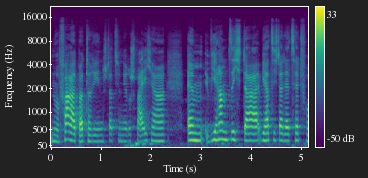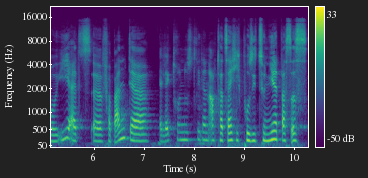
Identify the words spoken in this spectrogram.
nur Fahrradbatterien, stationäre Speicher. Ähm, wie, haben sich da, wie hat sich da der ZVI als äh, Verband der Elektroindustrie dann auch tatsächlich positioniert? Was ist,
